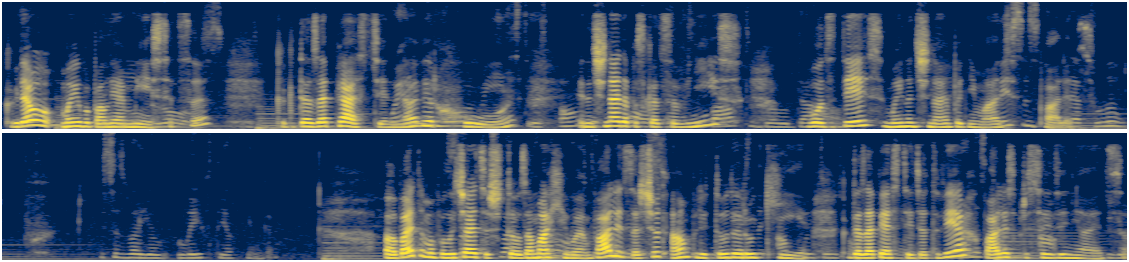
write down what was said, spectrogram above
Когда мы выполняем месяцы, когда запястье наверху и начинает опускаться вниз, вот здесь мы начинаем поднимать палец. А поэтому получается, что замахиваем палец за счет амплитуды руки. Когда запястье идет вверх, палец присоединяется.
